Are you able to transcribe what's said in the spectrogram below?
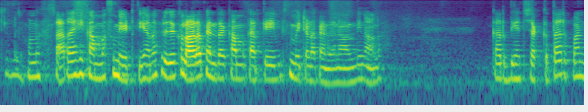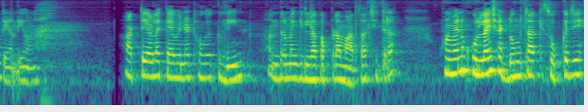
ਚਲੋ ਜੀ, ਹੁਣ ਸਾਰਾ ਇਹ ਕੰਮ ਸਮੇਟਦੀ ਆ ਨਾ ਫਿਰ ਜੇ ਖਲਾਰਾ ਪੈਂਦਾ ਕੰਮ ਕਰਕੇ ਇਹ ਵੀ ਸਮੇਟਣਾ ਪੈਂਦਾ ਨਾਲ ਦੀ ਨਾਲ। ਕਰਦੀਆਂ ਚੱਕ ਧਰ ਭਾਂਡਿਆਂ ਦੀ ਹੁਣ। ਆਟੇ ਵਾਲਾ ਕੈਬਨਿਟ ਹੋ ਗਿਆ ਕਲੀਨ ਅੰਦਰ ਮੈਂ ਗਿੱਲਾ ਕੱਪੜਾ ਮਾਰਦਾ ਅੱਛੀ ਤਰ੍ਹਾਂ। ਹੁਣ ਮੈਂ ਇਹਨੂੰ ਖੁੱਲਾ ਹੀ ਛੱਡੂੰਗੀ ਤਾਂ ਕਿ ਸੁੱਕ ਜੇ।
